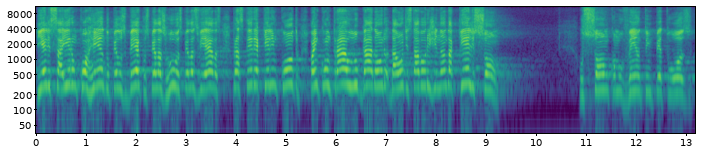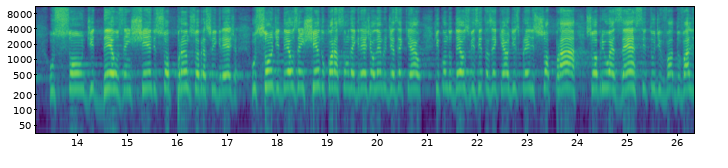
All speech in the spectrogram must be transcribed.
e eles saíram correndo pelos becos, pelas ruas, pelas vielas, para terem aquele encontro, para encontrar o lugar da onde, da onde estava originando aquele som. O som como vento impetuoso, o som de Deus enchendo e soprando sobre a sua igreja, o som de Deus enchendo o coração da igreja. Eu lembro de Ezequiel, que quando Deus visita Ezequiel, diz para ele soprar sobre o exército de, do, vale,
